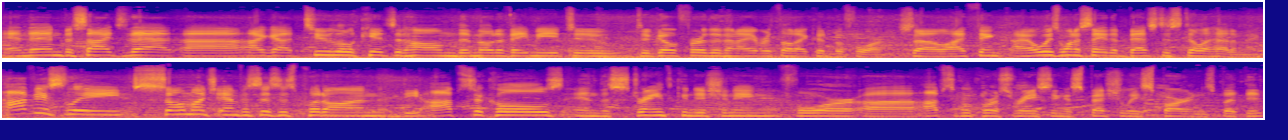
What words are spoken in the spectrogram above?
And then besides that, uh, I got two little kids at home that motivate me to, to go further than I ever thought I could before. So I think I always want to say the best is still ahead of me. Obviously, so much emphasis is put on the obstacles and the strength conditioning for uh, obstacle course racing, especially Spartans. But the,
